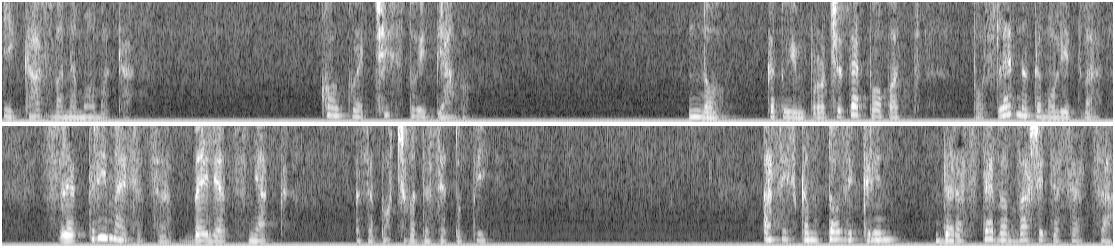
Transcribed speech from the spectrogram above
и казва на момъка колко е чисто и бяло. Но, като им прочете попът последната молитва, след три месеца белият сняг започва да се топи. Аз искам този крин да расте във вашите сърца.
